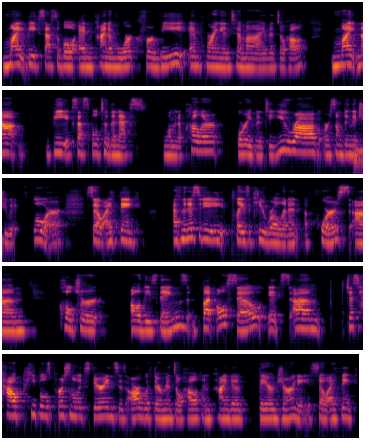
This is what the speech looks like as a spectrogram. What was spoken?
might be accessible and kind of work for me and pouring into my mental health might not be accessible to the next woman of color or even to you, Rob, or something that mm-hmm. you would explore. So I think ethnicity plays a key role in it, of course, um, culture, all these things, but also it's um, just how people's personal experiences are with their mental health and kind of their journey. So I think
